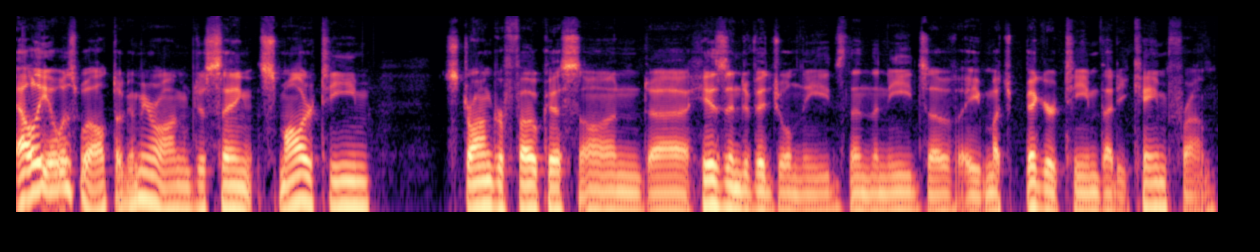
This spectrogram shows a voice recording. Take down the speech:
Elio as well, don't get me wrong. I'm just saying, smaller team, stronger focus on uh, his individual needs than the needs of a much bigger team that he came from.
